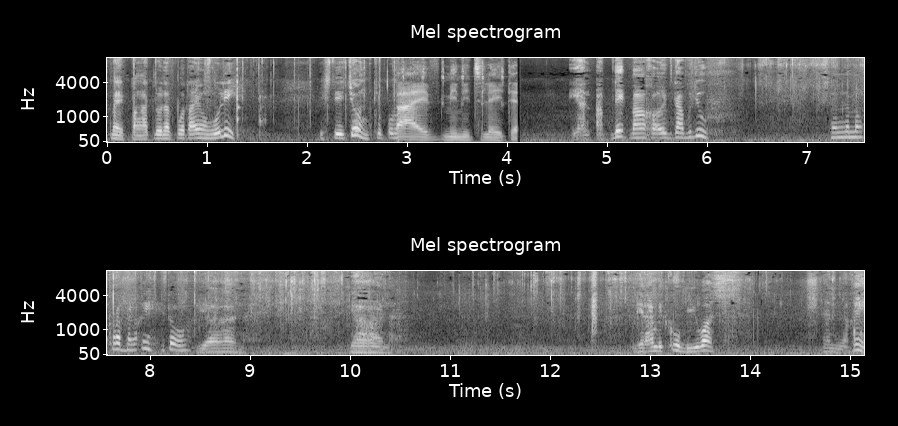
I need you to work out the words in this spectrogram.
May pangatlo na po tayong huli Stay tuned Keep on Five minutes later. Yan, update mga ka-OFW. Saan naman crab? Malaki. Ito oh. Yan. Yan. Ginamit ko, biwas. Yan, laki.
